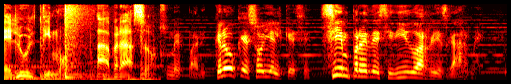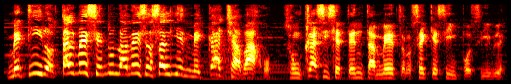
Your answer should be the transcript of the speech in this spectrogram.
El último abrazo. Me pare. Creo que soy el que sé. Siempre he decidido arriesgarme. Me tiro, tal vez en una de esas alguien me cacha abajo. Son casi 70 metros, sé que es imposible.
